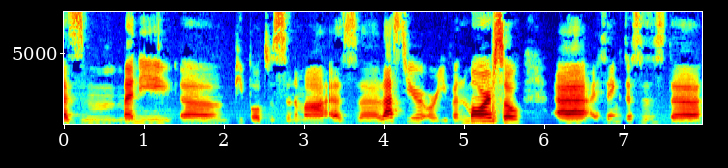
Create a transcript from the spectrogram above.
as many people to cinema as last year or even more. So uh, I think this is the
